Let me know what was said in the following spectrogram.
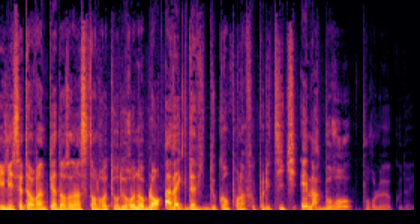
Il est 7h24 dans un instant le retour de Renaud Blanc avec David Doucan pour l'info politique et Marc Bourreau pour le coup d'œil.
